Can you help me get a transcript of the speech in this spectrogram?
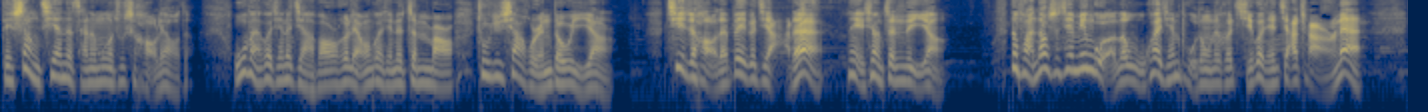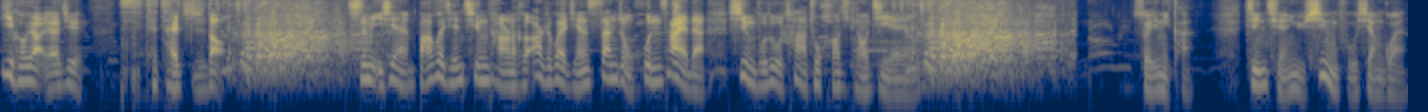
得上千的才能摸出是好料子。五百块钱的假包和两万块钱的真包，出去吓唬人都一样。气质好的背个假的，那也像真的一样。那反倒是煎饼果子，五块钱普通的和七块钱加肠的。一口咬下去，才才知道，吃米线八块钱清汤的和二十块钱三种荤菜的幸福度差出好几条街呀。所以你看，金钱与幸福相关，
